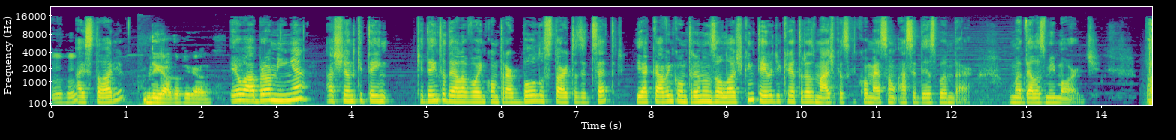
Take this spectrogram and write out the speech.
Uhum. a história. Obrigado, obrigado. Eu abro a minha, achando que tem que dentro dela vou encontrar bolos, tortas, etc. E acabo encontrando um zoológico inteiro de criaturas mágicas que começam a se desbandar. Uma delas me morde. Pã!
